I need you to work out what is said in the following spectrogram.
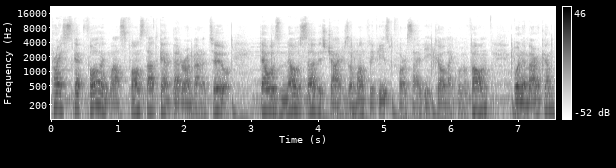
Prices kept falling whilst phones started to get better and better too. There was no service charges or monthly fees for a Cybiko like with a phone, but in America,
